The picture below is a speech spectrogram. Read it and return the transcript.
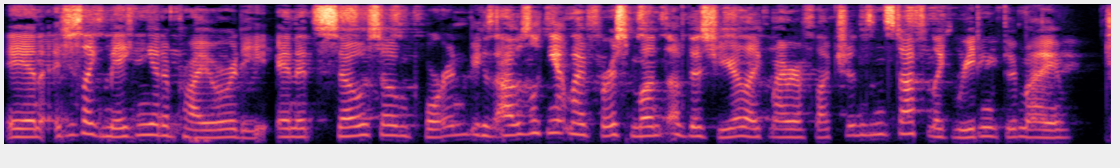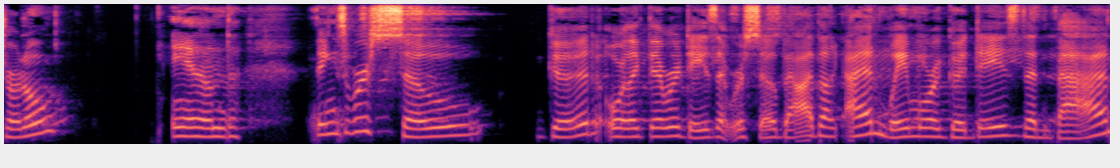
And it's just like making it a priority. And it's so, so important because I was looking at my first month of this year, like my reflections and stuff, like reading through my journal. And things were so good or like there were days that were so bad but like i had way more good days than bad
